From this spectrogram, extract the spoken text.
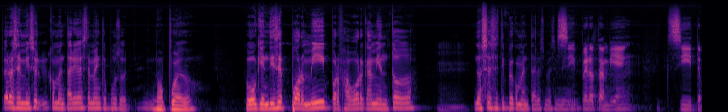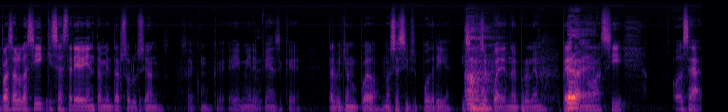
Pero se me hizo el comentario de este men que puso, no puedo. Como quien dice, por mí, por favor, cambien todo. No sé, ese tipo de comentarios me hacen. Sí, pero también, si te pasa algo así, quizás estaría bien también dar soluciones. O sea, como que, hey, miren, fíjense que tal vez yo no puedo, no sé si se podría. Y si no se puede, no hay problema. Pero, Pero, no así. O sea,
